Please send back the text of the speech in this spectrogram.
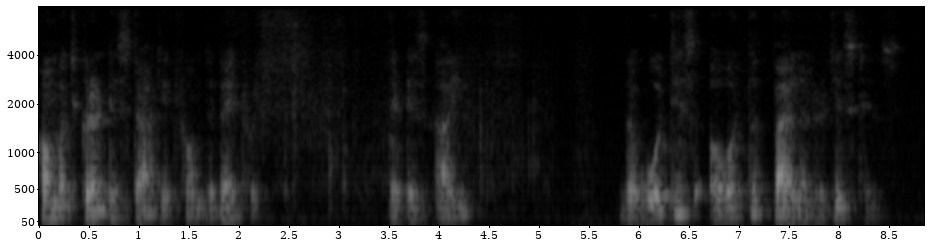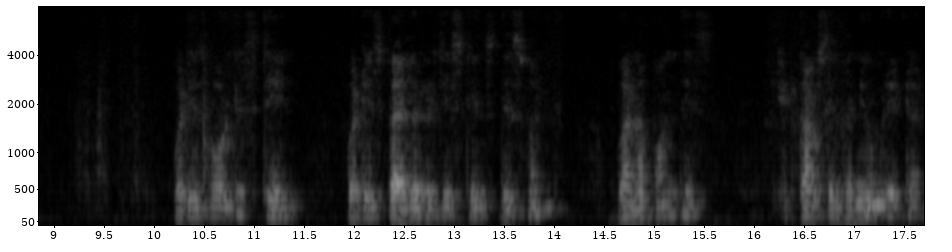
how much current is started from the battery. That is I, the voltage over the parallel resistance. What is voltage 10? What is parallel resistance? This one. 1 upon this. It comes in the numerator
